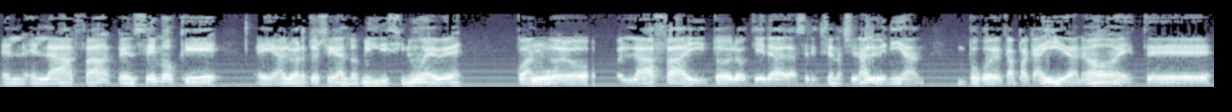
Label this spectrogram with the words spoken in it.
en, la AFA. Pensemos que Alberto llega en 2019, cuando la AFA y todo lo que era la selección nacional venían un poco de capa caída, ¿no? Este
